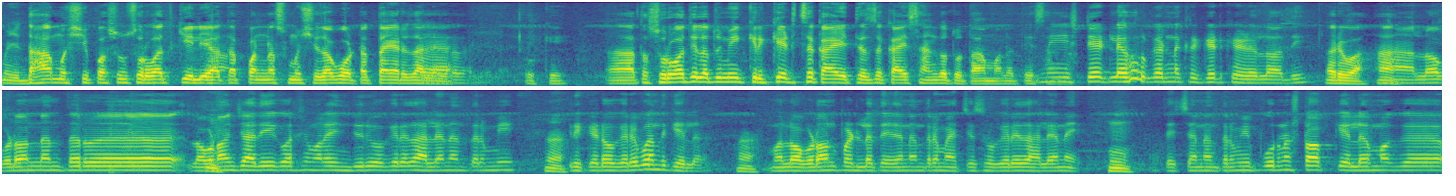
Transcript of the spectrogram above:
म्हणजे दहा म्हशीपासून सुरुवात केली आता पन्नास म्हशीचा गोटा तयार झालेला तयार आहे. झालेलं ओके आता सुरुवातीला तुम्ही क्रिकेटचं काय त्याचं काय सांगत होता आम्हाला ते सांगा. मी स्टेट लेवल कडनं क्रिकेट खेळलेलो आधी. अरे वा हा. लॉकडाऊन नंतर लॉकडाऊनच्या आधी एक वर्ष मला इंजुरी वगैरे झाल्यानंतर मी क्रिकेट वगैरे बंद केलं. मग लॉकडाऊन पडलं त्याच्यानंतर मॅचेस वगैरे झाल्या नाही. त्याच्यानंतर मी पूर्ण स्टॉप केलं मग अं,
